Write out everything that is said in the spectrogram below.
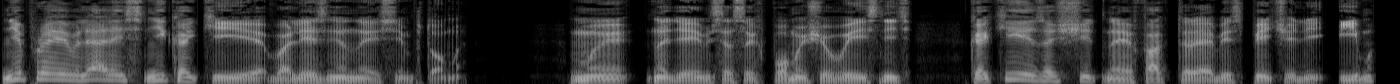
не проявлялись никакие болезненные симптомы. Мы надеемся с их помощью выяснить, какие защитные факторы обеспечили им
